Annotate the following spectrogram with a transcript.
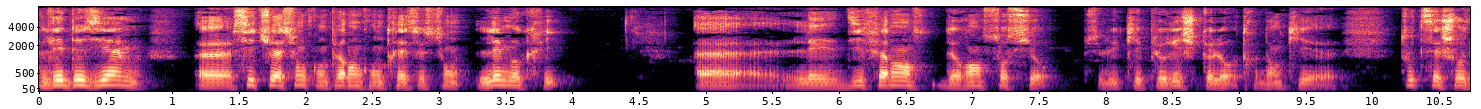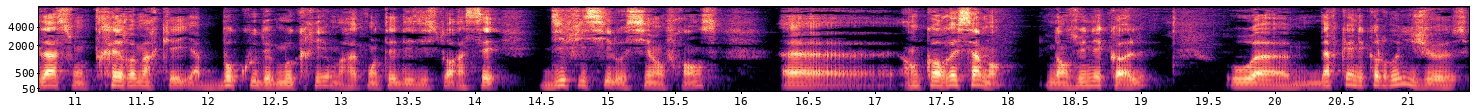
Les deuxièmes situations qu'on peut rencontrer, ce sont les moqueries, les différences de rangs sociaux, celui qui est plus riche que l'autre, donc qui, toutes ces choses-là sont très remarquées. Il y a beaucoup de moqueries. On m'a raconté des histoires assez difficiles aussi en France. Euh, encore récemment, dans une école, où euh, une école religieuse,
